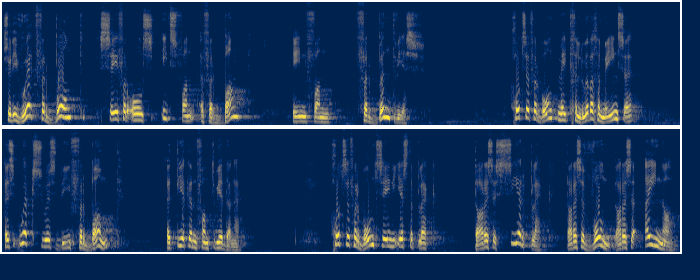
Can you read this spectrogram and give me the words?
So die woord verbond sê vir ons iets van 'n verband en van verbind wees. God se verbond met gelowige mense is ook soos die verband 'n teken van twee dinge. God se verbond sê in die eerste plek daar is 'n seer plek, daar is 'n wond, daar is 'n eina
